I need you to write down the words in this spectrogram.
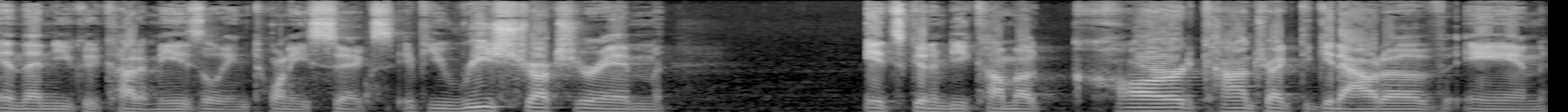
and then you could cut him easily in 26 if you restructure him it's going to become a hard contract to get out of and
